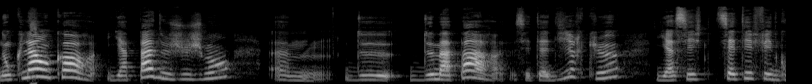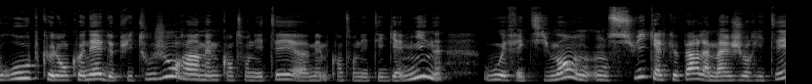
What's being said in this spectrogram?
Donc là encore, il n'y a pas de jugement euh, de, de ma part, c'est-à-dire que il y a cet effet de groupe que l'on connaît depuis toujours, hein, même quand on était, euh, même quand on était gamine, où effectivement on, suit quelque part la majorité,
